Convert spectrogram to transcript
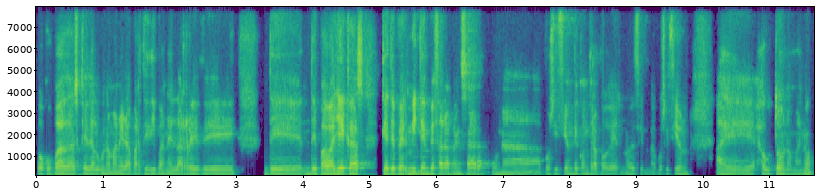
ocupadas que de alguna manera participan en la red de, de, Pavallecas, que te permite empezar a pensar una posición de contrapoder, ¿no? Es decir, una posición autónoma, ¿no?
